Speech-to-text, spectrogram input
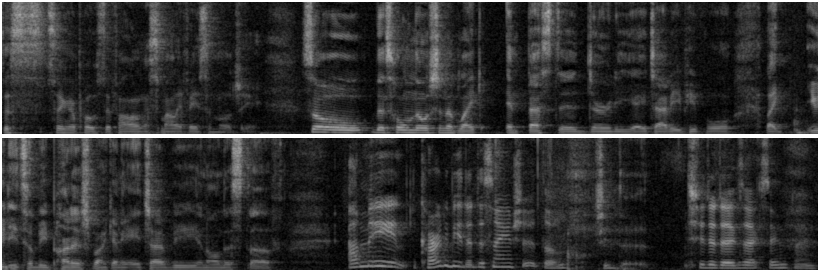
This singer posted following a smiley face emoji. So this whole notion of like infested, dirty HIV people, like you need to be punished by getting HIV and all this stuff. I mean, Cardi B did the same shit though. She did, She did the exact same thing.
